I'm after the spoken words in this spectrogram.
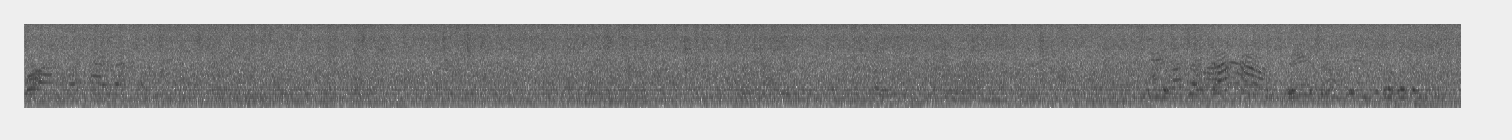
What? Thank you.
